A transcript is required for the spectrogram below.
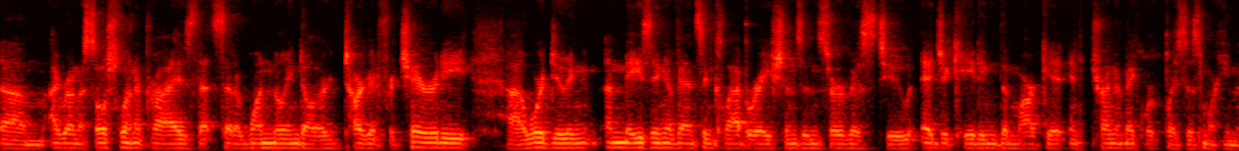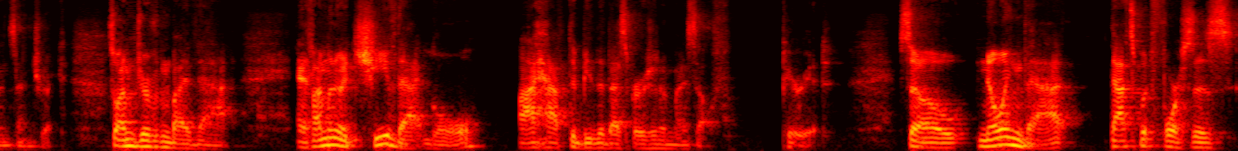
Um, I run a social enterprise that set a $1 million target for charity. Uh, we're doing amazing events and collaborations in service to educating the market and trying to make workplaces more human centric. So I'm driven by that. And if I'm going to achieve that goal, I have to be the best version of myself, period. So knowing that, that's what forces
